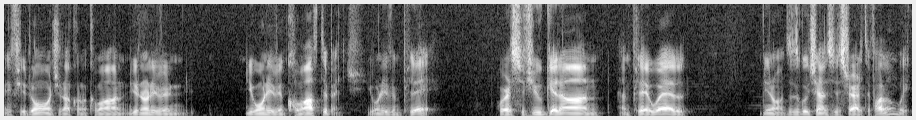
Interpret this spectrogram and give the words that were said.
if you don't, you're not going to come on. You don't even, you won't even come off the bench. You won't even play. Whereas if you get on and play well, you know, there's a good chance you start the following week.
